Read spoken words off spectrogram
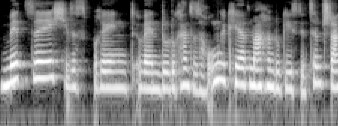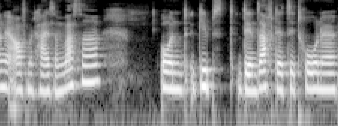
mit sich. Das bringt, wenn du, du kannst es auch umgekehrt machen, du gießt die Zimtstange auf mit heißem Wasser und gibst den Saft der Zitrone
